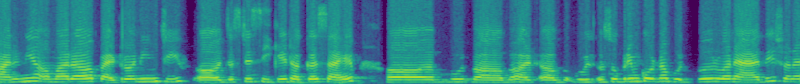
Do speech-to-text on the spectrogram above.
માનનીય અમારા પેટ્રોનિંગ ચીફ જસ્ટિસ સી કે ઠક્કર સાહેબ સુપ્રીમ કોર્ટના ભૂતપૂર્વ ન્યાયાધીશ અને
